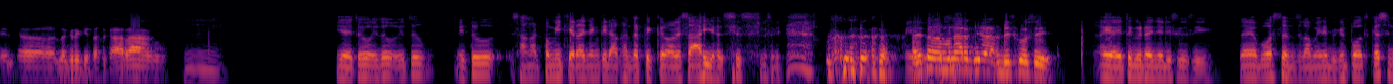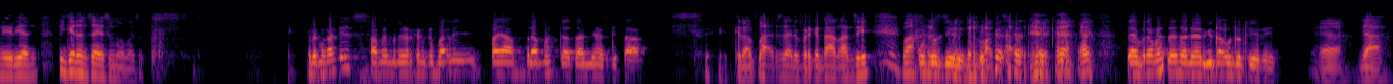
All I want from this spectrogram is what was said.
eh, negeri kita sekarang. Mm-mm. ya itu itu itu itu sangat pemikiran yang tidak akan terpikir oleh saya sih nah, itu yang menariknya diskusi. Ah, ya itu gunanya diskusi. Saya bosan selama ini bikin podcast sendirian. Pikiran saya semua masuk terima kasih sampai mendengarkan kembali saya Brahma Jasa kita Kenapa harus ada perkenalan sih? Wah, Undur diri. bener berapa setiap hari kita undur diri? ya, dah.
